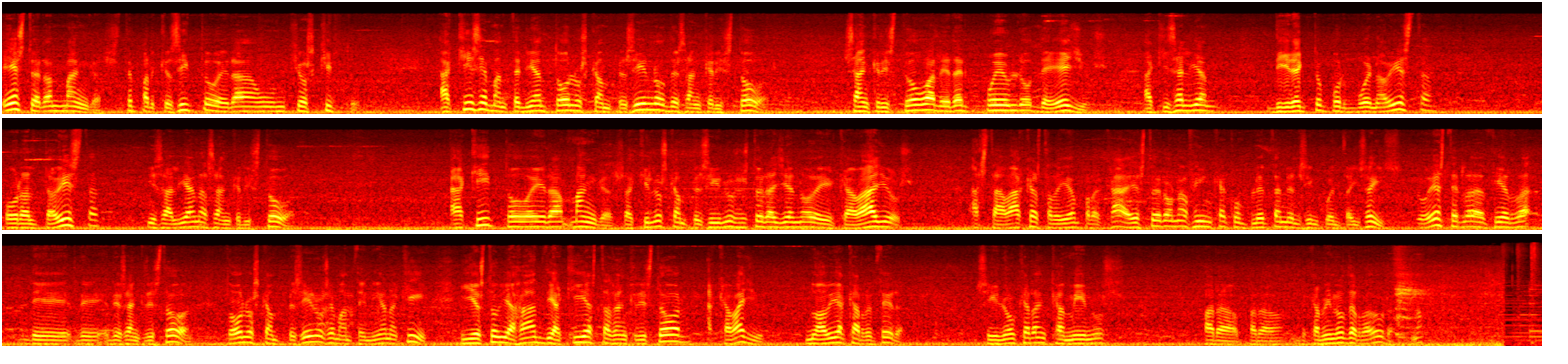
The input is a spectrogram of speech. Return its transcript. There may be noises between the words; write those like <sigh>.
esto eran mangas, este parquecito era un kiosquito. Aquí se mantenían todos los campesinos de San Cristóbal. San Cristóbal era el pueblo de ellos. Aquí salían directo por Buenavista, por Altavista y salían a San Cristóbal. Aquí todo era mangas, aquí los campesinos, esto era lleno de caballos, hasta vacas traían para acá. Esto era una finca completa en el 56. Esta es la tierra de, de San Cristóbal. Todos los campesinos se mantenían aquí y esto viajaban de aquí hasta San Cristóbal a caballo. No había carretera, sino que eran caminos para, para caminos de herradura.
